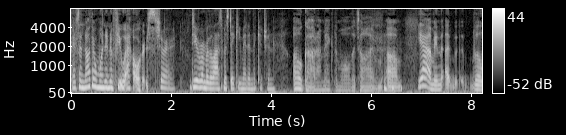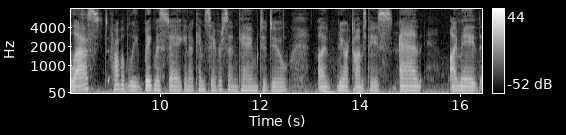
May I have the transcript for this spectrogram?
There's another one in a few hours. Sure. Do you remember the last mistake you made in the kitchen? Oh God, I make them all the time. Um, yeah, I mean, uh, the last probably big mistake. You know, Kim Severson came to do a New York Times piece, and I made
